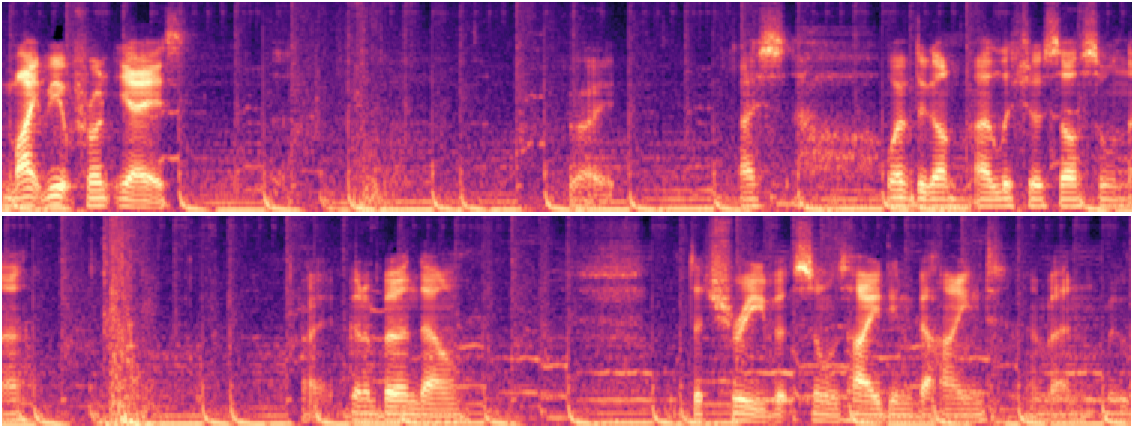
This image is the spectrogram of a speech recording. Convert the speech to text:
Might be up front. Yeah, it is. Right. Nice. Where have they gone? I literally saw someone there. Right, gonna burn down the tree that someone's hiding behind and then move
